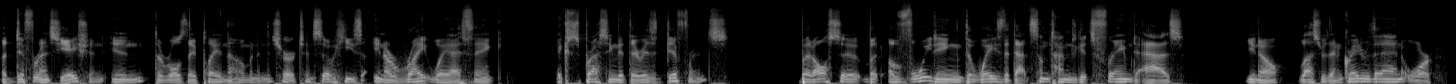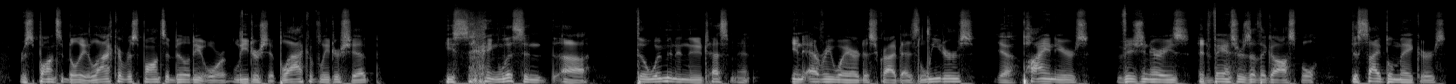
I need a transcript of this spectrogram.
a differentiation in the roles they play in the home and in the church. And so he's in a right way, I think, expressing that there is difference, but also but avoiding the ways that that sometimes gets framed as, you know, lesser than, greater than, or responsibility, lack of responsibility, or leadership, lack of leadership. He's saying, listen, uh, the women in the New Testament in every way are described as leaders, Yeah. pioneers, visionaries, advancers of the gospel, disciple makers,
